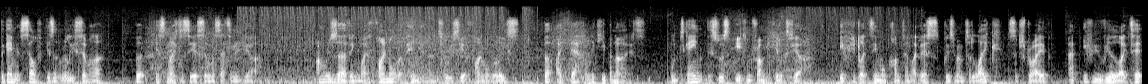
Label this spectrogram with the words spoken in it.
The game itself isn't really similar, but it's nice to see a similar setting in VR. I'm reserving my final opinion until we see a final release, but I definitely keep an eye on it. Once again, this was Eden from Helixx VR. If you'd like to see more content like this, please remember to like, subscribe, and if you really liked it,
